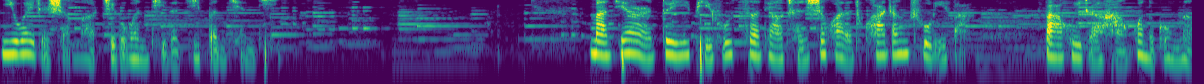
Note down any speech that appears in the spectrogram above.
意味着什么这个问题的基本前提。马杰尔对于皮肤色调城市化的夸张处理法。发挥着含混的功能，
